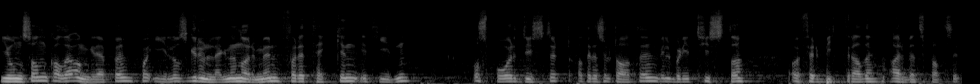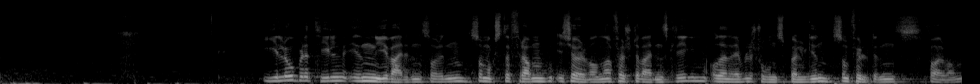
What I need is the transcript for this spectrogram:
Jonsson kaller angrepet på ILOs grunnleggende normer for et tekken i tiden, og spår dystert at resultatet vil bli tysta og forbitrede arbeidsplasser. ILO ble til i den nye verdensorden som vokste fram i kjølvannet av første verdenskrig og den revolusjonsbølgen som fulgte dens farvann.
